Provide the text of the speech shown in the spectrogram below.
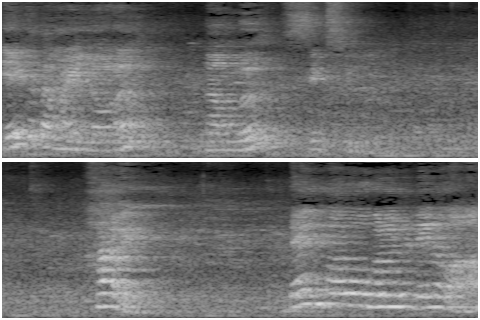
ඒක තමයි ඉන්න ඕන number 6 විදිය. හරි. දැන් මම ඔයගොල්ලන්ට දෙනවා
